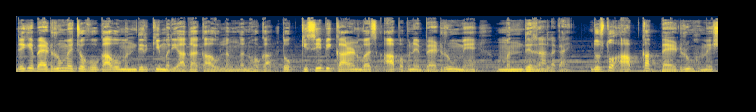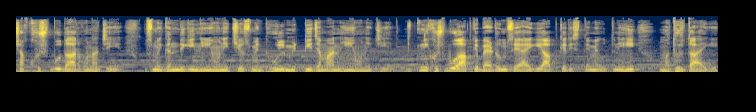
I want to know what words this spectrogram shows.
देखिए बेडरूम में जो होगा वो मंदिर की मर्यादा का उल्लंघन होगा। तो किसी भी कारणवश आप अपने बेडरूम में मंदिर ना लगाएँ। दोस्तों, आपका बेडरूम हमेशा खुशबूदार होना चाहिए। उसमें गंदगी नहीं होनी चाहिए, उसमें धूल मिट्टी जमा नहीं होनी चाहिए। जितनी खुशबू आपके बेडरूम से आएगी, आपके रिश्ते में उतनी ही मधुरता आएगी।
